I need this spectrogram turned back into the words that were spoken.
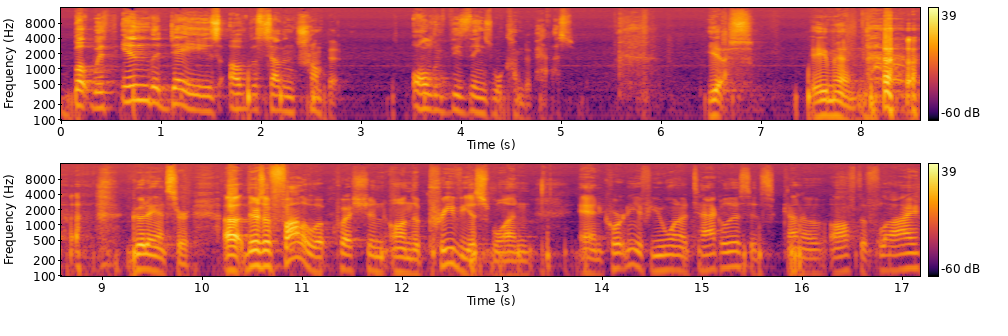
but within the days of the seventh trumpet, all of these things will come to pass. Yes. Amen. Good answer. Uh, there's a follow up question on the previous one. And Courtney, if you want to tackle this, it's kind of off the fly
